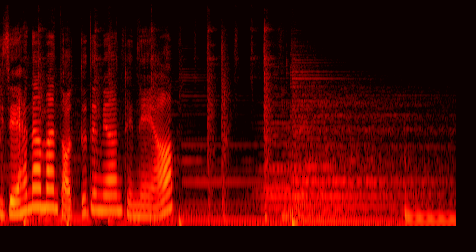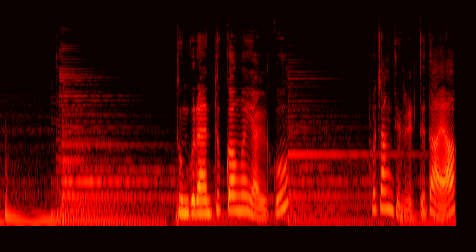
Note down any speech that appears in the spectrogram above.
이제 하나만 더 뜯으면 되네요. 동그란 뚜껑을 열고 포장지를 뜯어요.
